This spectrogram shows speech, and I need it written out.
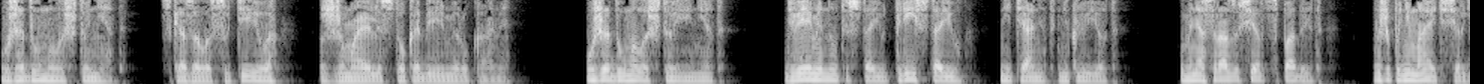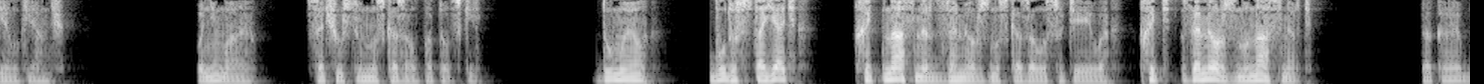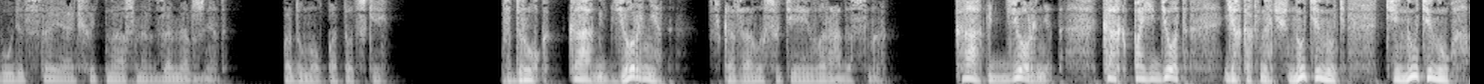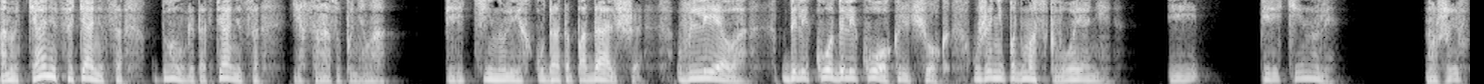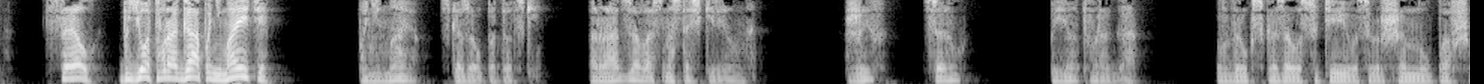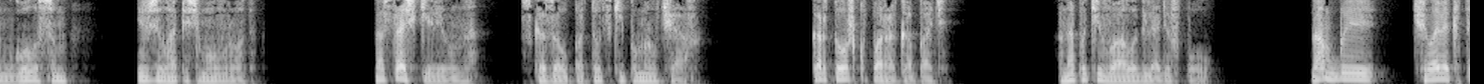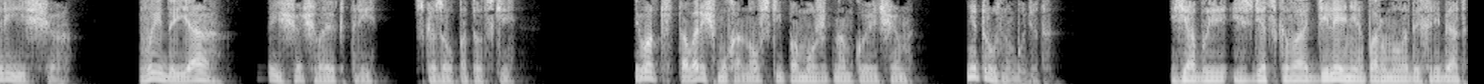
«Уже думала, что нет сказала Сутеева, сжимая листок обеими руками. Уже думала, что и нет. Две минуты стою, три стою, не тянет, не клюет. У меня сразу сердце падает. Вы же понимаете, Сергей Лукьянович. Понимаю, сочувственно сказал Потоцкий. Думаю, буду стоять, хоть насмерть замерзну, сказала Сутеева. Хоть замерзну насмерть. Такая будет стоять, хоть насмерть замерзнет, — подумал Потоцкий. «Вдруг как дернет?» — сказала Сутеева радостно. «Как дернет! Как пойдет! Я как начну тянуть, тяну-тяну, оно тянется, тянется, долго так тянется, я сразу поняла. Перекинули их куда-то подальше, влево, далеко-далеко крючок, уже не под Москвой они. И перекинули. Но жив, Цел, бьет врага, понимаете? Понимаю, сказал Потоцкий. Рад за вас, Настасья Кирилловна. Жив, цел, бьет врага. Вдруг сказала Сутеева совершенно упавшим голосом и взяла письмо в рот. Настасья Кирилловна, сказал Потоцкий, помолчав. Картошку пора копать. Она покивала, глядя в пол. Нам бы человек три еще. Вы да я, да еще человек три, — сказал Потоцкий. И вот товарищ Мухановский поможет нам кое-чем. Нетрудно будет. Я бы из детского отделения пару молодых ребят.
